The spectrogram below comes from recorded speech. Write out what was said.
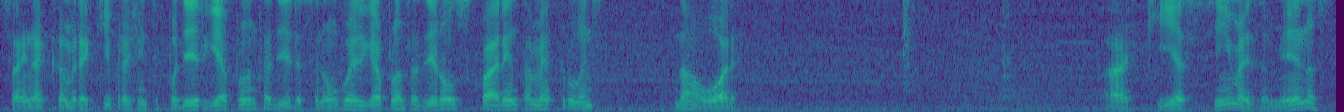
Sair na câmera aqui pra gente poder erguer a plantadeira. Senão eu vou erguer a plantadeira uns 40 metros antes da hora. Aqui assim, mais ou menos.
